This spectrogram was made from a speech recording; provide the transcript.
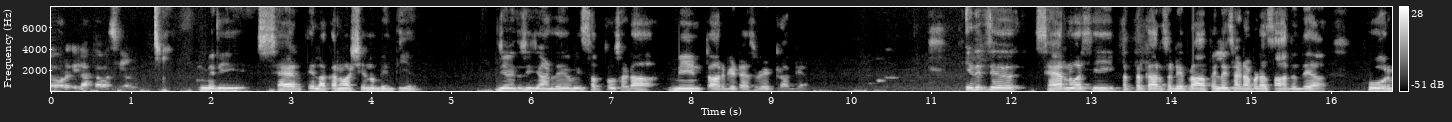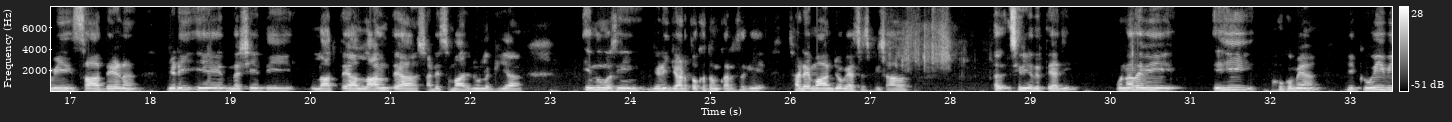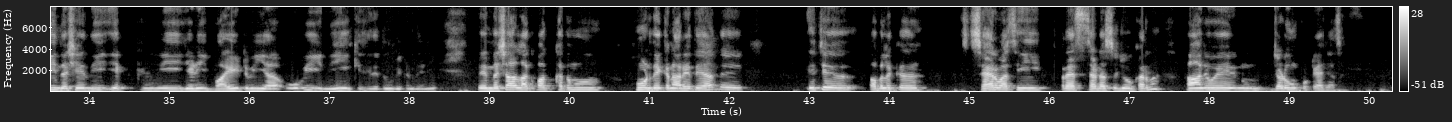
ਔਰ ਇਲਾਕਾ ਵਾਸੀਆਂ ਨੂੰ? ਮੇਰੀ ਸ਼ਹਿਰ ਤੇ ਇਲਾਕਾ ਨਿਵਾਸੀਆਂ ਨੂੰ ਬੇਨਤੀ ਹੈ, ਜਿਵੇਂ ਤੁਸੀਂ ਜਾਣਦੇ ਹੋ ਵੀ ਸਭ ਤੋਂ ਸਾਡਾ ਮੇਨ ਟਾਰਗੇਟ ਇਸ ਵੇਲੇ ਡਰੱਗ ਹੈ। ਇਹਦੇ 'ਚ ਸ਼ਹਿਰ ਨਿਵਾਸੀ ਪੱਤਰਕਾਰ ਸਾਡੇ ਭਰਾ ਪਹਿਲਾਂ ਹੀ ਸਾਡਾ ਬੜਾ ਸਾਥ ਦਿੰਦੇ ਆ, ਹੋਰ ਵੀ ਸਾਥ ਦੇਣ, ਜਿਹੜੀ ਇਹ ਨਸ਼ੇ ਦੀ ਲੱਤ ਆ, ਲਾਹਨਤ ਆ ਸਾਡੇ ਸਮਾਜ ਨੂੰ ਲੱਗੀ ਆ, ਇਹਨੂੰ ਅਸੀਂ ਜਿਹੜੀ ਜੜ ਤੋਂ ਖਤਮ ਕਰ ਸਕੀਏ। ਸਾਡੇ ਮਾਨਯੋਗ ਐਸਐਸਪੀ ਸਾਹਿਬ ਸ਼੍ਰੀ ਅਦਿੱਤਿਆ ਜੀ। ਉਹਨਾਂ ਦੇ ਵੀ ਇਹੀ ਹੁਕਮ ਆ ਕਿ ਕੋਈ ਵੀ ਨਸ਼ੇ ਦੀ ਇੱਕ ਵੀ ਜਿਹੜੀ ਬਾਈਟ ਵੀ ਆ ਉਹ ਵੀ ਨਹੀਂ ਕਿਸੇ ਦੇ ਤੋਂ ਵਿਕਣ ਦੇਣੀ। ਤੇ ਨਸ਼ਾ ਲਗਭਗ ਖਤਮ ਹੋਣ ਦੇ ਕਿਨਾਰੇ ਤੇ ਆ ਤੇ ਇਹ ਚ ਪਬਲਿਕ ਸ਼ਹਿਰ ਵਾਸੀ ਪ੍ਰੈਸ ਸਾਡਾ ਸਹਿਯੋਗ ਕਰਨ ਤਾਂ ਜੋ ਇਹਨੂੰ ਜੜੋਂ ਪੁੱਟਿਆ ਜਾ ਸਕੇ।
